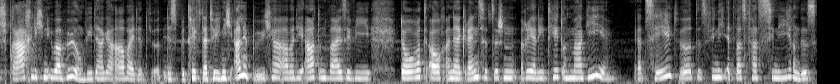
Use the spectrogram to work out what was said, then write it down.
sprachlichen Überhöhung, wie da gearbeitet wird. Das betrifft natürlich nicht alle Bücher, aber die Art und Weise, wie dort auch an der Grenze zwischen Realität und Magie erzählt wird, das finde ich etwas Faszinierendes,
